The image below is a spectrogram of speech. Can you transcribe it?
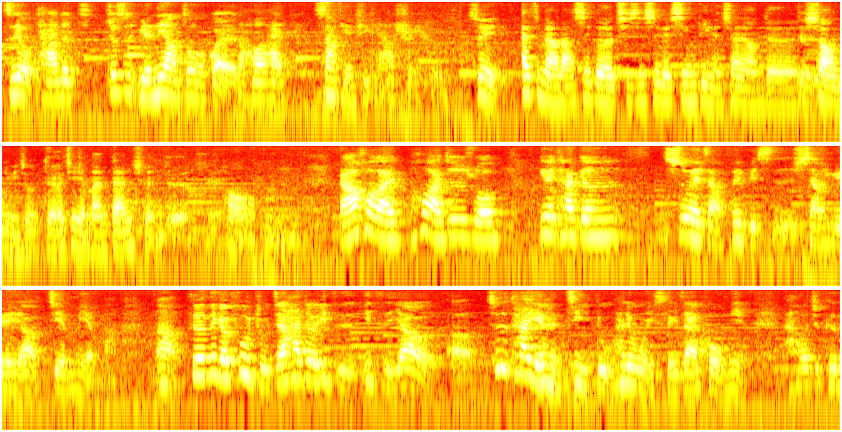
只有他的，就是原谅钟楼怪人，然后还上前去给他水喝。所以艾斯梅拉达是个其实是个心地很善良的少女，就对，而且也蛮单纯的。好，嗯。然后后来后来就是说，因为他跟侍卫长菲比斯相约要见面嘛，那就是那个副主教他就一直一直要呃，就是他也很嫉妒，他就尾随在后面，然后就跟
